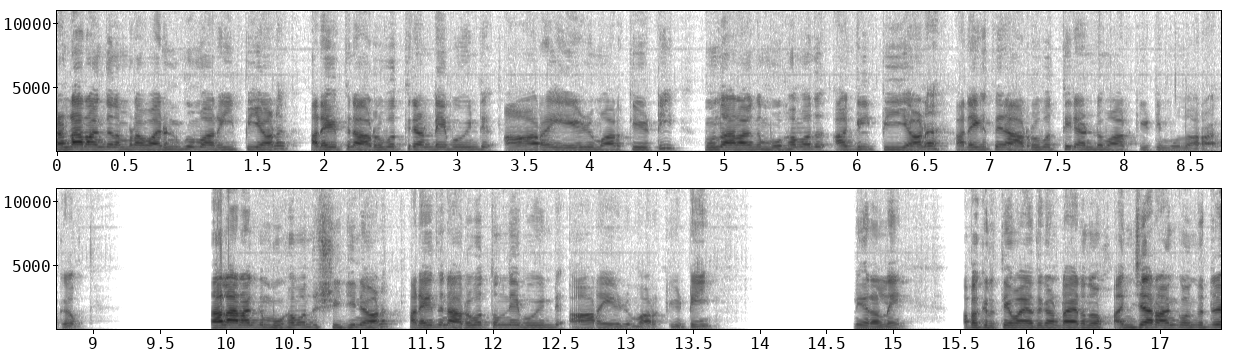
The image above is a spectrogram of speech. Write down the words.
രണ്ടാം റാങ്ക് നമ്മുടെ വരുൺകുമാർ ഇ പി ആണ്. അദ്ദേഹത്തിന് അറുപത്തിരണ്ട് പോയിന്റ് ആറ് ഏഴ് മാർക്ക് കിട്ടി. മൂന്നാം റാങ്ക് മുഹമ്മദ് അഖിൽ പി ആണ്. അദ്ദേഹത്തിന് അറുപത്തിരണ്ട് മാർക്ക് കിട്ടി മൂന്നാം റാങ്ക്. നാലാം റാങ്ക് മുഹമ്മദ് ഷിജിനാണ്. അദ്ദേഹത്തിന് അറുപത്തൊന്ന് പോയിന്റ് ആറ് ഏഴ് മാർക്ക് കിട്ടി. ക്ലിയർ അപ്പോൾ അപ്പൊ കൃത്യമായത് കണ്ടായിരുന്നു അഞ്ചാം റാങ്ക് വന്നിട്ട്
